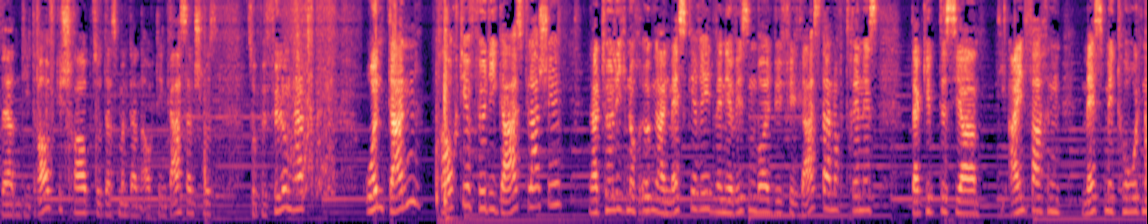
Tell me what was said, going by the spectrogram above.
werden die draufgeschraubt, sodass man dann auch den Gasanschluss zur Befüllung hat. Und dann braucht ihr für die Gasflasche Natürlich noch irgendein Messgerät, wenn ihr wissen wollt, wie viel Gas da noch drin ist. Da gibt es ja die einfachen Messmethoden.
